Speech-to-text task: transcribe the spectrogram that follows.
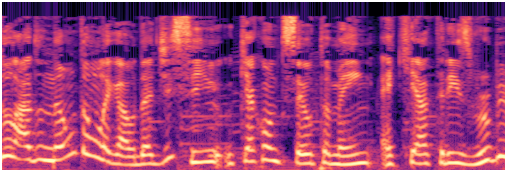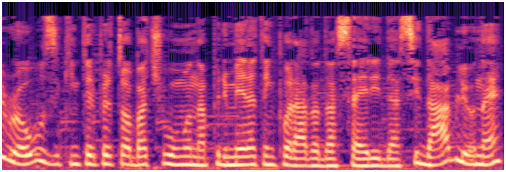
do lado não tão legal da DC, o que aconteceu também é que a atriz Ruby Rose, que interpretou a Batwoman na primeira temporada da série da CW, né?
